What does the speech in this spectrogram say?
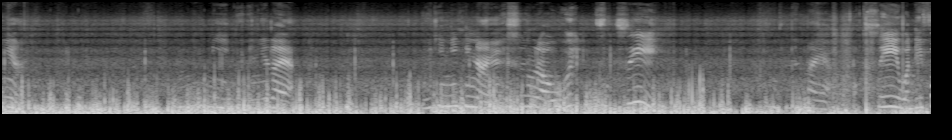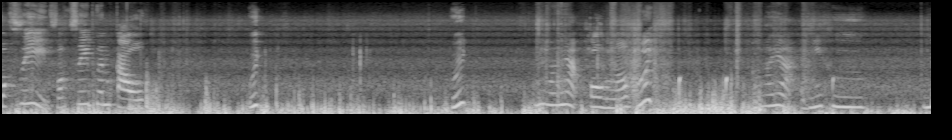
เนี่ยไม่มีอันนี้อะไรอะอุ้ยที่นี่ที่ไหน ซึ่งเราอุ้ยฟ็อกซี่อะไรอะฟ็อกซี่วันดีฟ็อกซี่ฟ็อกซี่เพื่อนเก่าอุ้ย เฮ้ยนี่อะไรเนี่ยกล่องเหรอเฮ้ยอะไรอะ อันนี้คือวี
